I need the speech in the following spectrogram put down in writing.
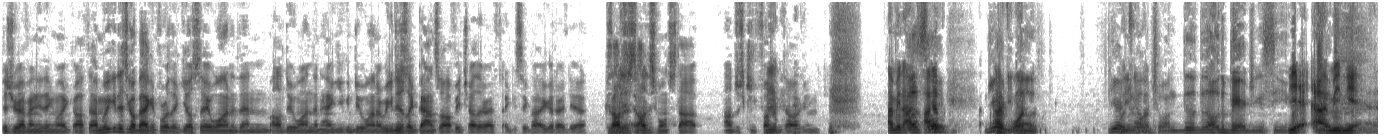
did you have anything like off? The, I mean, we can just go back and forth. Like you'll say one, and then I'll do one. Then Hank, you can do one, or we can just like bounce off each other. I think it's probably a good idea. Because I'll just I'll just won't stop. I'll just keep fucking talking. I mean, I, I'll I say- have, You I've one. You already Which know one? which one. The, the the bear juice scene. Yeah, I Like, mean, yeah.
